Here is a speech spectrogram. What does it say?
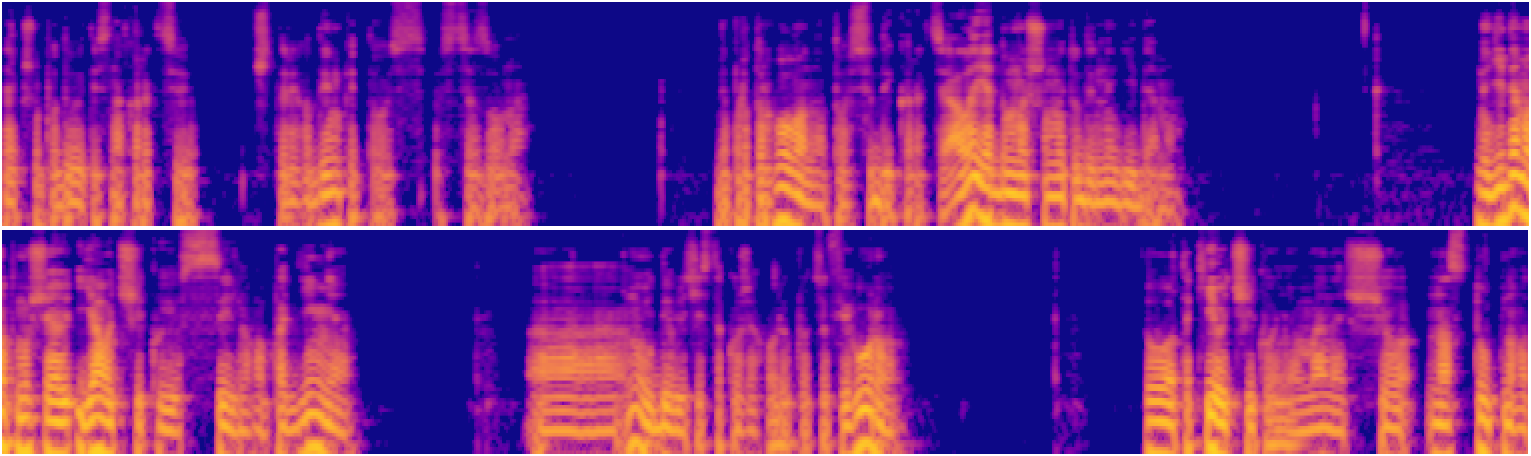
Це якщо подивитись на корекцію 4 годинки, то ось, ось ця зона. Не проторгована, то сюди корекція. Але я думаю, що ми туди не дійдемо. Не дійдемо, тому що я очікую сильного падіння. Е, ну і дивлячись, також я говорю про цю фігуру. То такі очікування в мене, що наступного,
